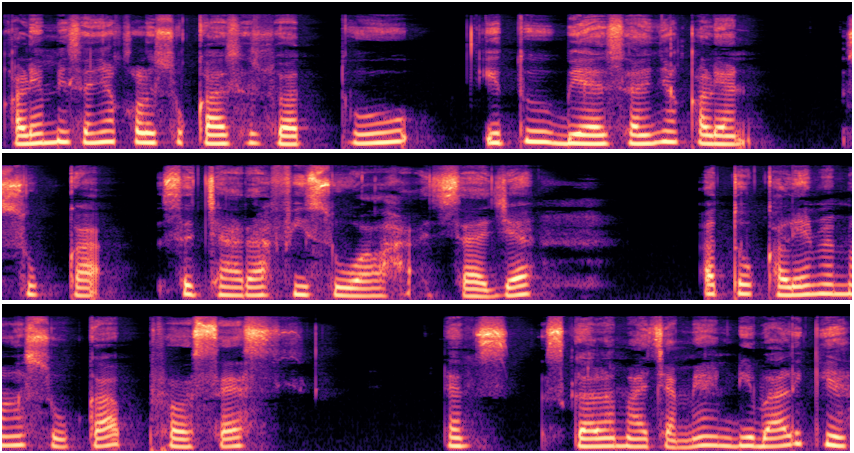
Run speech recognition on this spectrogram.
Kalian misalnya kalau suka sesuatu itu biasanya kalian suka secara visual saja atau kalian memang suka proses dan segala macam yang dibaliknya.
